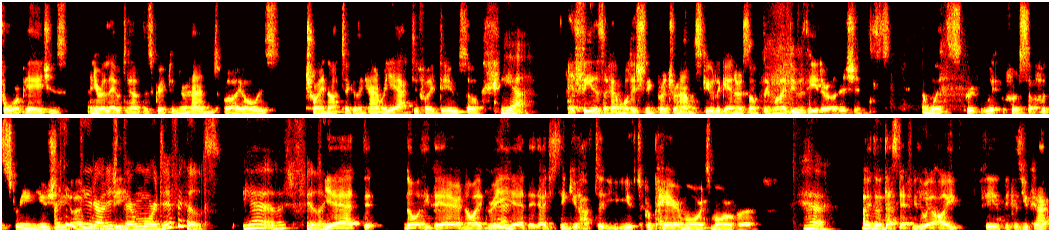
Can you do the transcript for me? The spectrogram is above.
four pages and you're allowed to have the script in your hand. But I always try not to because I can't really act if I do. So yeah, it feels like I'm auditioning for a drama school again or something when I do a theatre audition. And with script with, for stuff with screen, usually I think theatre auditions be, are more difficult. Yeah, I just feel like yeah. The, no, I think they are. No, I agree. Yeah, yeah they, I just think you have to you have to prepare more. It's more of a yeah. I know that's definitely the way I feel because you can't.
